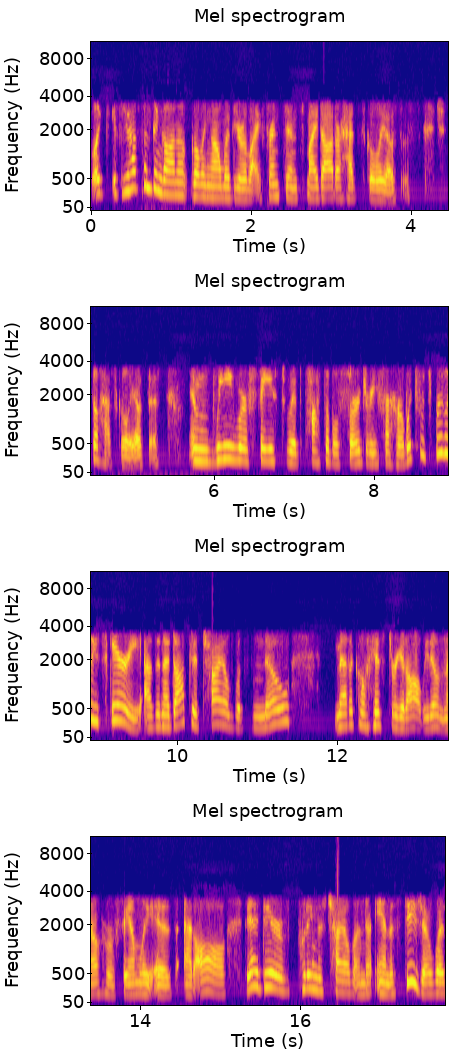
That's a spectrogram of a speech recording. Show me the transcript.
like, if you have something on, going on with your life. For instance, my daughter had scoliosis. She still has scoliosis, and we were faced with possible surgery for her, which was really scary as an adopted child with no medical history at all. We don't know who her family is at all. The idea of putting this child under anesthesia was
